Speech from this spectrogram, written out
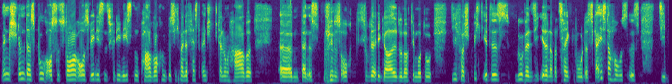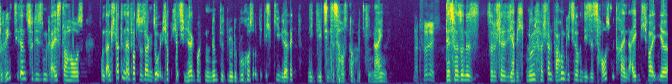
Mensch, nimm das Buch aus dem Store raus, wenigstens für die nächsten paar Wochen, bis ich meine Festeinstellung habe. Ähm, dann ist mir das auch so wieder egal, so nach dem Motto, die verspricht ihr das, nur wenn sie ihr dann aber zeigt, wo das Geisterhaus ist. Sie bringt sie dann zu diesem Geisterhaus und anstatt dann einfach zu sagen, so, ich habe dich jetzt hierher gebracht und nimm das blöde Buch raus und ich gehe wieder weg, nee, geht sie in das Haus noch mit hinein. Natürlich. Das war so eine, so eine Stelle, die habe ich null verstanden. Warum geht sie noch in dieses Haus mit rein? Eigentlich war ihr,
